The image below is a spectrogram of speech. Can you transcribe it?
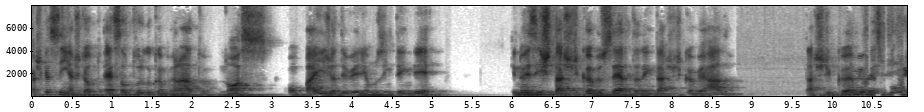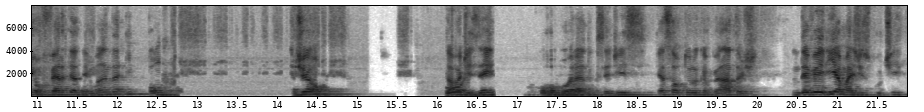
acho que assim, acho que essa altura do campeonato, nós, como país, já deveríamos entender que não existe taxa de câmbio certa nem taxa de câmbio errada. Taxa de câmbio responde a oferta e a demanda e ponto. João, estava dizendo, corroborando o que você disse, que essa altura do campeonato a gente não deveria mais discutir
